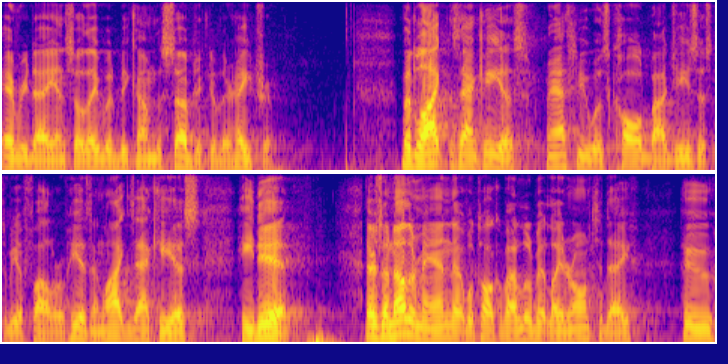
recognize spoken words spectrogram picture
every day, and so they would become the subject of their hatred. But like Zacchaeus, Matthew was called by Jesus to be a follower of his, and like Zacchaeus, he did. There's another man that we'll talk about a little bit later on today who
